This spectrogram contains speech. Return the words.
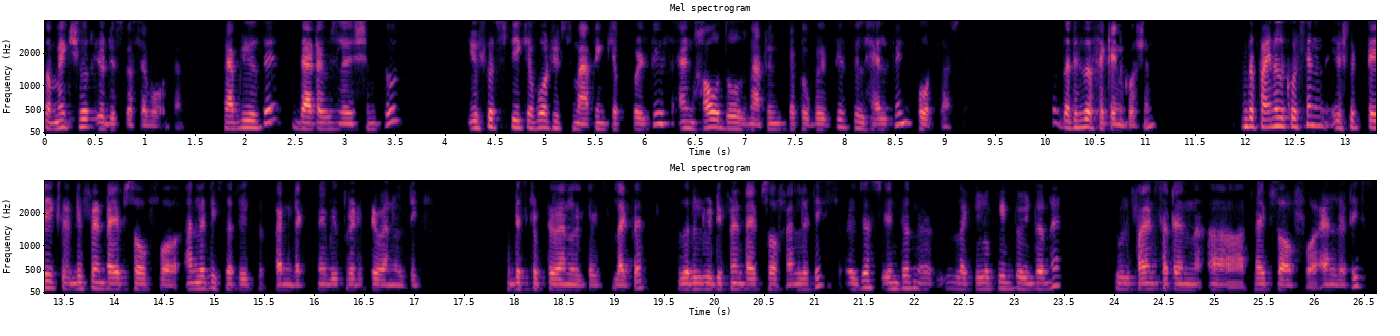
so make sure you discuss about them. Tableau is a data visualization tool. You should speak about its mapping capabilities and how those mapping capabilities will help in forecasting. So that is the second question. The final question, you should take uh, different types of uh, analytics that we conduct, maybe predictive analytics, descriptive analytics, like that. So there will be different types of analytics. Uh, Just internet, like look into internet you will find certain uh, types of uh, analytics.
